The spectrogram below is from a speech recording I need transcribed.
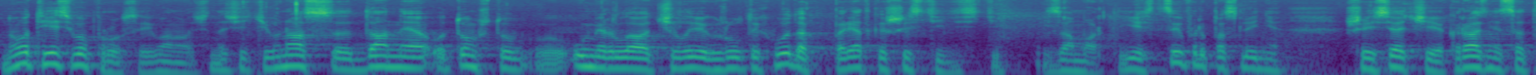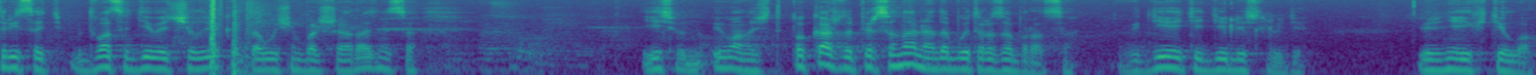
Ну вот есть вопросы, Иван Иванович. Значит, у нас э, данные о том, что э, умерло человек в желтых водах порядка 60 за март. Есть цифры последние, 60 человек. Разница 30, 29 человек, это очень большая разница. Есть, Иван Иванович, по каждому персонально надо будет разобраться, где эти делись люди, вернее их тела.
